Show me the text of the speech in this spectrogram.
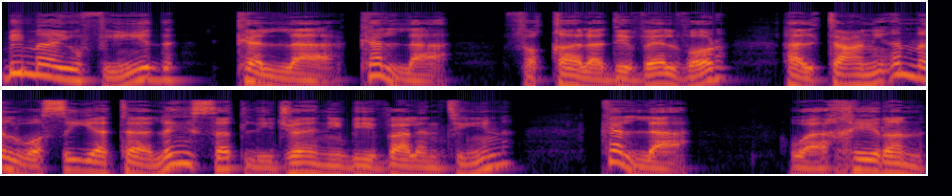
بما يفيد كلا كلا. فقال ديفيلفور هل تعني أن الوصية ليست لجانب فالنتين؟ كلا. وأخيرا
